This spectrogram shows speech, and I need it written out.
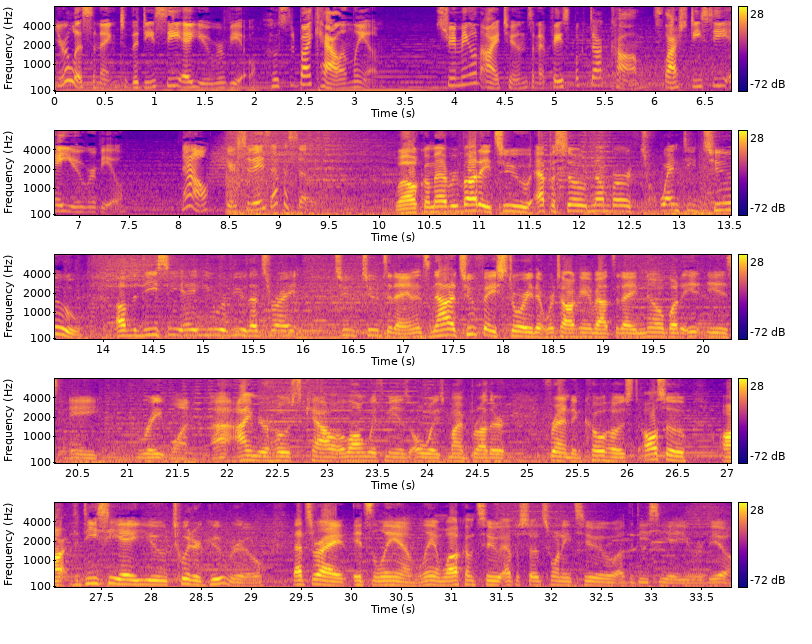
You're listening to the DCAU Review, hosted by Cal and Liam. Streaming on iTunes and at facebook.com slash DCAU Review. Now, here's today's episode. Welcome, everybody, to episode number 22 of the DCAU review. That's right, 2 2 today. And it's not a Two Face story that we're talking about today, no, but it is a great one. Uh, I'm your host, Cal. Along with me, as always, my brother, friend, and co host, also our, the DCAU Twitter guru. That's right, it's Liam. Liam, welcome to episode 22 of the DCAU review.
